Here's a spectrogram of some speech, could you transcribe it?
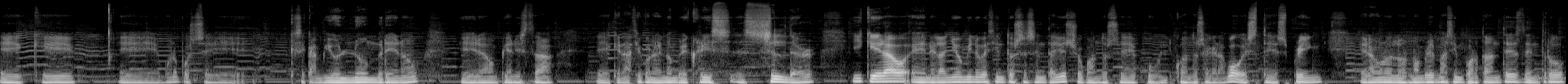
eh, que, eh, bueno, pues que se cambió el nombre, ¿no? Era un pianista eh, que nació con el nombre Chris Schilder y que era en el año 1968 cuando se, cuando se grabó este Spring, era uno de los nombres más importantes dentro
